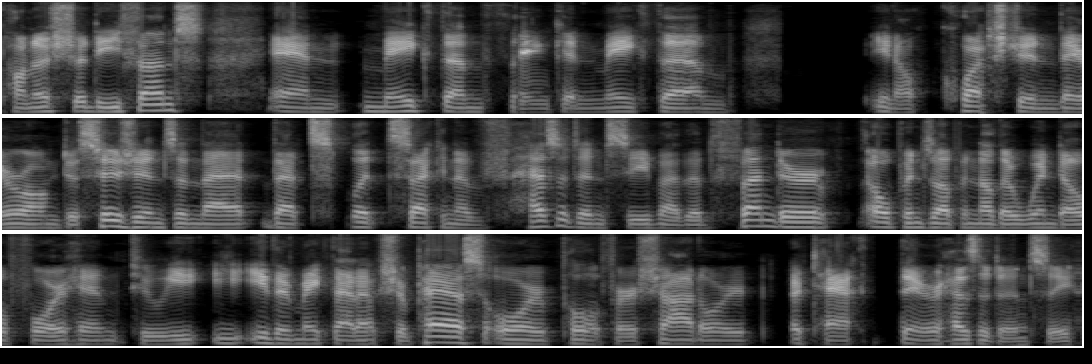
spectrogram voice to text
punish a defense and make them think and make them you know question their own decisions and that that split second of hesitancy by the defender opens up another window for him to e- either make that extra pass or pull up for a shot or attack their hesitancy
